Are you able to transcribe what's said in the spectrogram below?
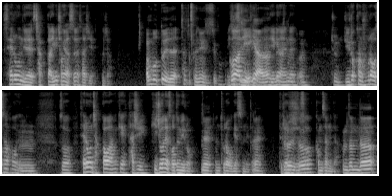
새로운 이제 작가 이미 정해놨어요 사실. 그죠? 아 뭐또 이제 살짝 변형이 있을 있을 그거 수 아직. 얘기 안 하는데 얘기는 아닌데. 어. 좀 유력한 후보라고 생각하거든요. 음, 그래서 새로운 작가와 함께 다시 기존의 더듬이로 네, 전 돌아오겠습니다. 네 들어주셔서 감사합니다. 감사합니다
